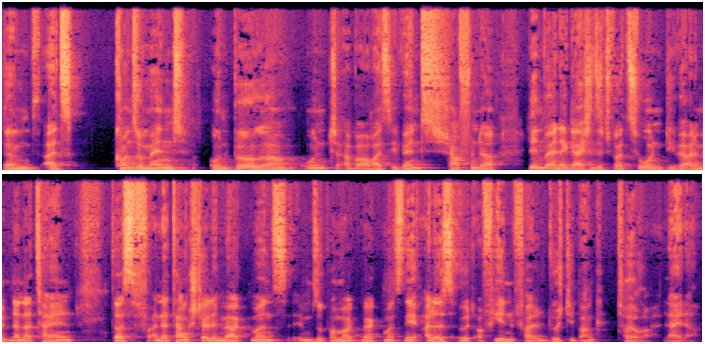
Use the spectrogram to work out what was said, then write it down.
Ähm, als Konsument und Bürger und aber auch als Eventschaffender leben wir in der gleichen Situation, die wir alle miteinander teilen. Dass an der Tankstelle merkt man es, im Supermarkt merkt man es. Nee, alles wird auf jeden Fall durch die Bank teurer, leider.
